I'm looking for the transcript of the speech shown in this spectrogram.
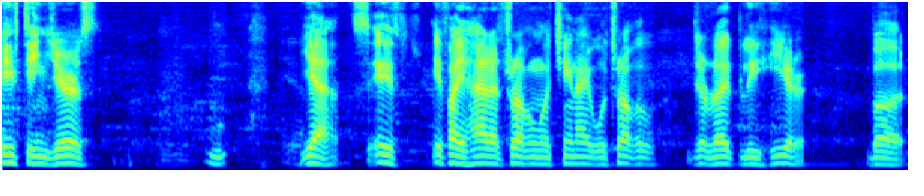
15 years yeah, if if I had a travel machine, I would travel directly here, but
